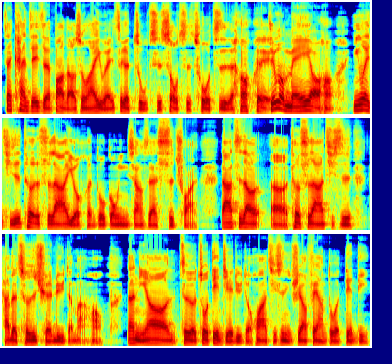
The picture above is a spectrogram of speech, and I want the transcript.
在看这一则报道的时候，我还以为这个主持受词错字，然后对，结果没有。因为其实特斯拉有很多供应商是在四川。大家知道，呃，特斯拉其实它的车是全铝的嘛，哈。那你要这个做电解铝的话，其实你需要非常多的电力。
